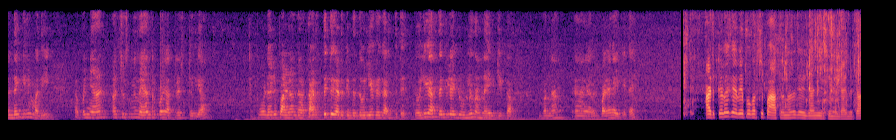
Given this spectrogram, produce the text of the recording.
എന്തെങ്കിലും മതി. അപ്പം ഞാൻ അച്ചൂസിന് നേന്ത്രപ്പഴം അത്ര ഇഷ്ടമില്ല. അപ്പോൾ ഇവിടെ ഒരു പഴം എന്താ കറുത്തിട്ട് കിടക്കുന്നുണ്ട്. തൊലിയൊക്കെ കറുത്തിട്ട്. തൊലി കറുത്തെങ്കിലും അതിന്റെ ഉള്ളിൽ നന്നായിരിക്കും കേട്ടോ. അപ്പം എന്നാൽ ഒരു പഴം കഴിക്കട്ടെ. അടുക്കള കയറിയപ്പോൾ കുറച്ച് പാത്രങ്ങൾ കഴുകാനിരിക്കുന്നുണ്ടായിരുന്നു കേട്ടോ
